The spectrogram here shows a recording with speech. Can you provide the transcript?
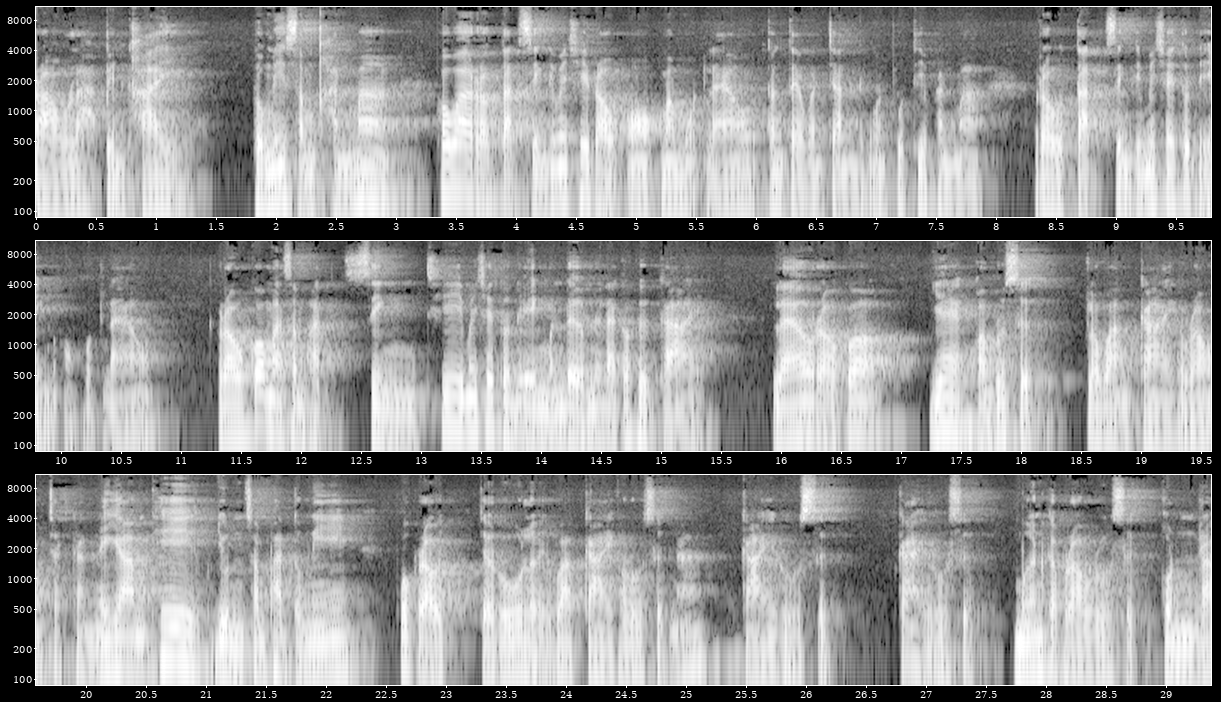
เราล่ะเป็นใคร ตรงนี้สำคัญมาก เพราะว่าเราตัดสิ่งที่ไม่ใช่เราออกมาหมดแล้ว ตั้งแต่วันจันทร์ถึงวันพุธที่ผ่านมา เราตัดสิ่งที่ไม่ใช่ตนเองออกหมดแล้ว เราก็มาสัมผัสสิ่งที่ไม่ใช่ตนเองเหมือนเดิมนี่แหละก็คือกาย แล้วเราก็แยกความรู้สึกระหว่างกายกับเราออกจากกัน ในยามที่ยุ่นสัมผัสตรงนี้ พวกเรา จะรู้เลยว่ากายเขารู้สึกนะ กายรู้สึก กายรู้สึก เหมือนกับเรารู้สึกคนละ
